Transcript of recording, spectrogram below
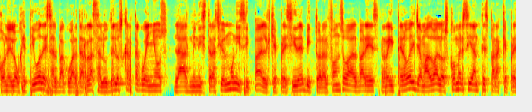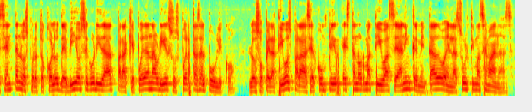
Con el objetivo de salvaguardar la salud de los cartagüeños, la administración municipal que preside Víctor Alfonso Álvarez reiteró el llamado a los comerciantes para que presenten los protocolos de bioseguridad para que puedan abrir sus puertas al público. Los operativos para hacer cumplir esta normativa se han incrementado en las últimas semanas.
